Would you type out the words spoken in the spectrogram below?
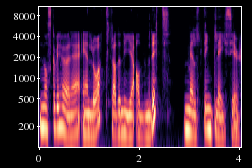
Nå skal vi høre en låt fra det nye albumet ditt, 'Melting Glacier'.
